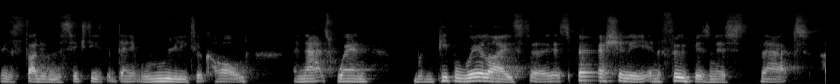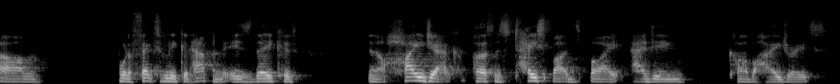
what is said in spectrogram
It started in the 60s, but then it really took hold. And that's when, when people realized, uh, especially in the food business, that um, what effectively could happen is they could you know, hijack a person's taste buds by adding carbohydrates,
